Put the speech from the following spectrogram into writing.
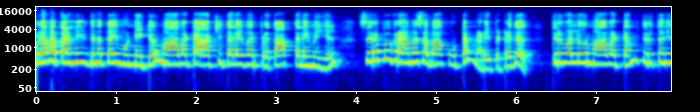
உலக தண்ணீர் தினத்தை முன்னிட்டு மாவட்ட ஆட்சித்தலைவர் பிரதாப் தலைமையில் சிறப்பு கிராம சபா கூட்டம் நடைபெற்றது. திருவள்ளூர் மாவட்டம் திருத்தணி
